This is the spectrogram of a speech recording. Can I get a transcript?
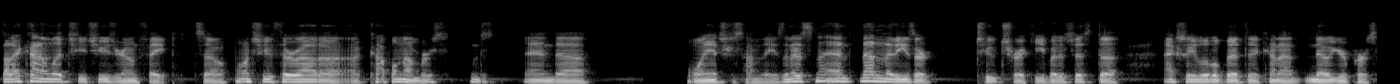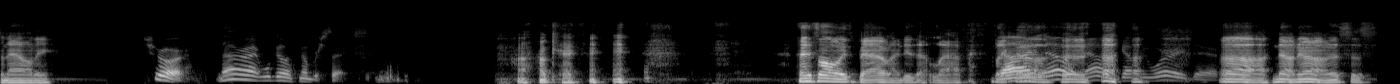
but I kind of let you choose your own fate. So, why don't you throw out a, a couple numbers and, just, and uh, we'll answer some of these. And it's and none of these are too tricky, but it's just uh, actually a little bit to kind of know your personality. Sure. All right, we'll go with number six. okay. it's always bad when I do that laugh. Like, I oh, know. Now it got me worried there. Uh, no, no, no. this is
